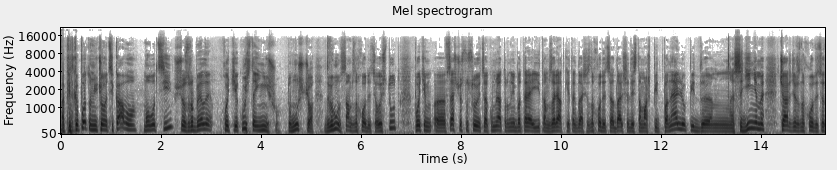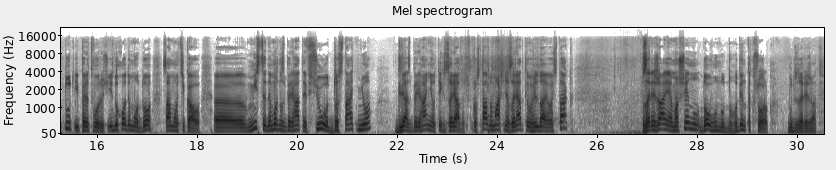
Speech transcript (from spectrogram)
А під капотом нічого цікавого. Молодці, що зробили хоч якусь та й нішу, тому що двигун сам знаходиться ось тут. Потім е, все, що стосується акумуляторної батареї, її там зарядки і так далі, знаходиться далі десь там аж під панеллю, під ем, сидіннями. Чарджер знаходиться тут і перетворюєш. І доходимо до самого цікавого. Е, місце, де можна зберігати всю достатньо для зберігання тих зарядок. Проста домашня зарядка виглядає ось так. Заряджає машину довго нудно, годин так 40 буде заряджати.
